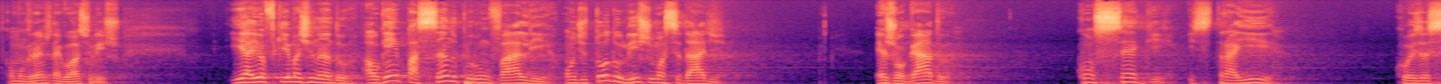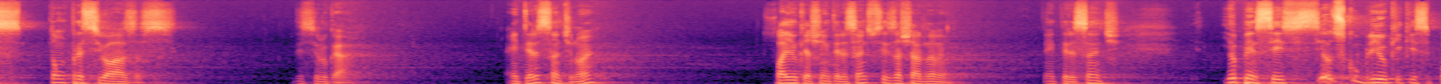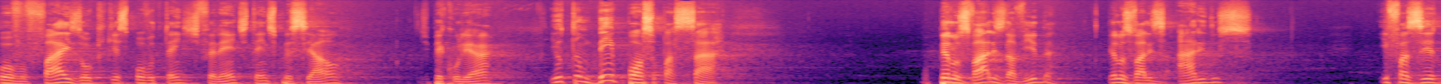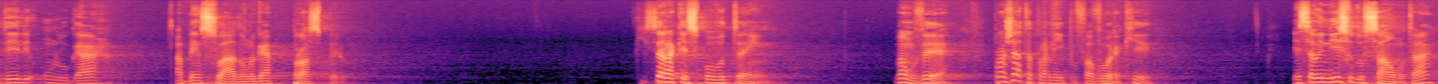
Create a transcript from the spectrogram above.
como um grande negócio o lixo. E aí eu fiquei imaginando alguém passando por um vale onde todo o lixo de uma cidade é jogado, consegue extrair coisas tão preciosas desse lugar. É interessante, não é? Só eu que achei interessante, vocês acharam também? É interessante? E eu pensei, se eu descobrir o que, que esse povo faz, ou o que, que esse povo tem de diferente, tem de especial, de peculiar, eu também posso passar pelos vales da vida, pelos vales áridos, e fazer dele um lugar abençoado, um lugar próspero. Que será que esse povo tem? Vamos ver? Projeta para mim, por favor, aqui. Esse é o início do salmo, tá?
